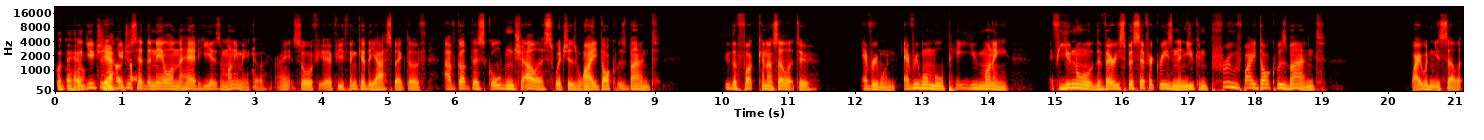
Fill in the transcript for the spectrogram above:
what the hell? well, you just Yeah. you just hit the nail on the head. He is a moneymaker, right? So if you if you think of the aspect of I've got this golden chalice, which is why Doc was banned. Who the fuck can I sell it to? Everyone. Everyone will pay you money. If you know the very specific reason and you can prove why Doc was banned, why wouldn't you sell it?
